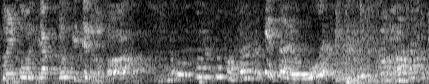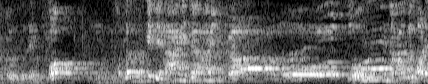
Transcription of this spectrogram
当にそうや片付けてるのか？昨日ちゃんと片付けたよ。あ片付けてないじゃないかもう。そういうの？あれ？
